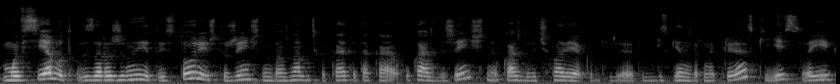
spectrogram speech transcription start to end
мы все вот заражены этой историей, что женщина должна быть какая-то такая. У каждой женщины, у каждого человека, друзья, это без гендерной привязки, есть свои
